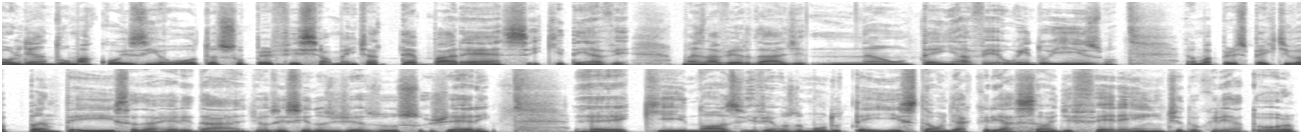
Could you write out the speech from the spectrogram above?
olhando uma coisinha ou outra, superficialmente até parece que tem a ver, mas na verdade não tem a ver. O hinduísmo é uma perspectiva panteísta da realidade. Os ensinos de Jesus sugerem é, que nós vivemos no mundo teísta, onde a criação é diferente do Criador.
